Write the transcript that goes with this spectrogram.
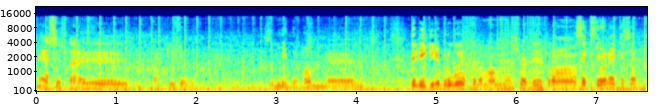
Jeg syns det er eh, artig å kjøre. Så minner meg om eh, Det ligger i blodet etter at man kjørte fra 60-årene, ikke sant.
